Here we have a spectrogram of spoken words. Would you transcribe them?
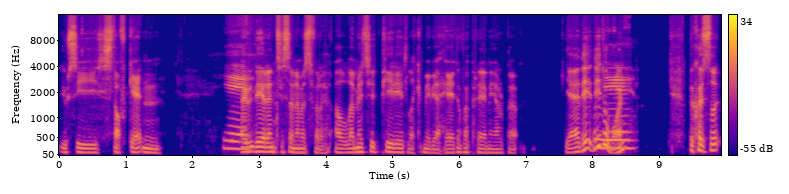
You'll see stuff getting Yeah. out there into cinemas for a, limited period, like maybe ahead of a premiere. But yeah, they, they don't want Yeah. because look,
